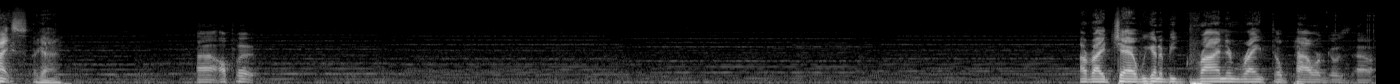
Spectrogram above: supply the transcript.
Nice. Okay. Uh, I'll put. All right, Chad. We're gonna be grinding rank till power goes out.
